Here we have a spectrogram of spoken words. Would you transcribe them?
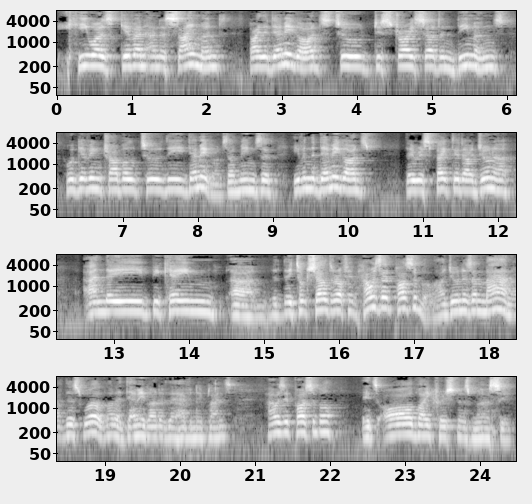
he was given an assignment by the demigods to destroy certain demons who were giving trouble to the demigods. That means that even the demigods, they respected Arjuna and they became, um, they took shelter of him. How is that possible? Arjuna is a man of this world, not a demigod of the heavenly planets. How is it possible? It's all by Krishna's mercy.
